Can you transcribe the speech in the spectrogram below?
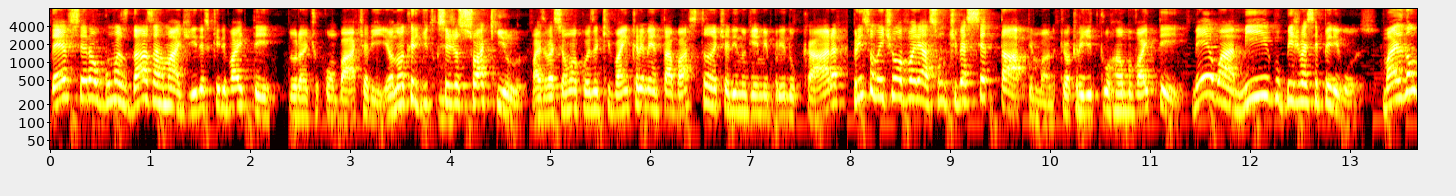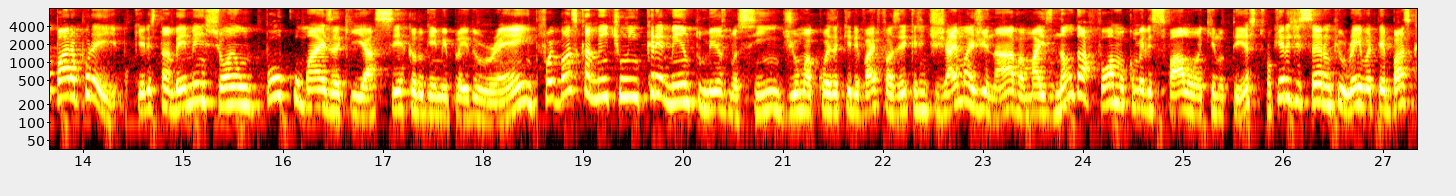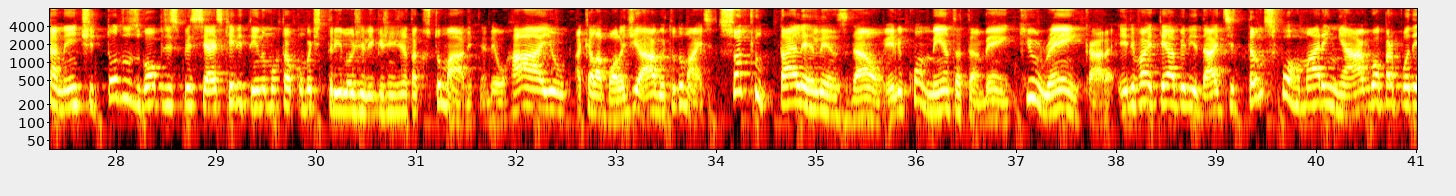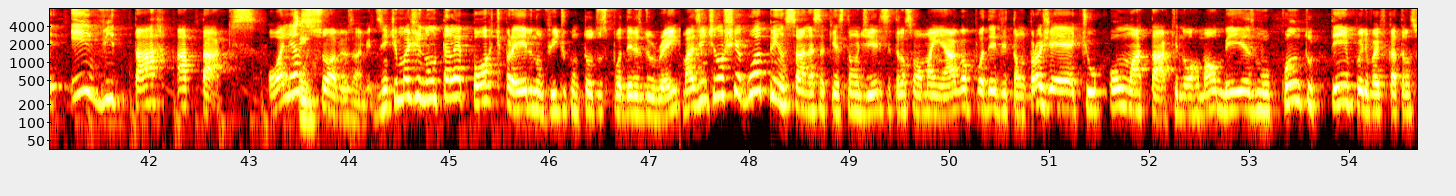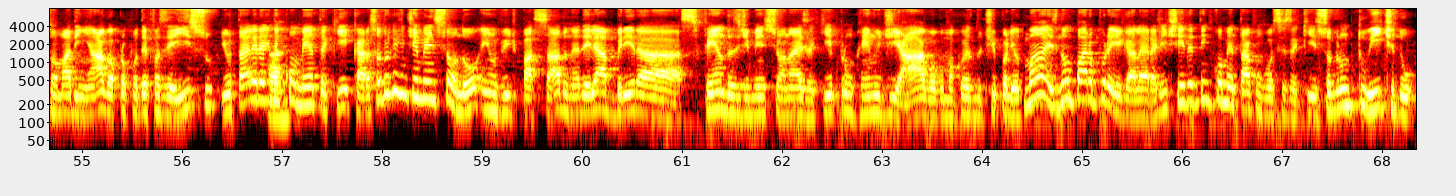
deve ser algumas das armadilhas que ele vai ter durante o combate ali. Eu não acredito que seja só aquilo, mas vai ser uma coisa que vai incrementar bastante ali no gameplay do cara, principalmente uma variação que tiver setup, mano, que eu acredito que o Rambo vai ter. Meu amigo, o bicho vai ser perigoso. Mas não para por aí, porque eles também mencionam um pouco mais aqui acerca do gameplay do Rain. Foi basicamente um incremento mesmo assim, de uma coisa que ele vai fazer que a gente já imaginava, mas não da forma como eles falam aqui no texto, porque eles disseram que o Rain vai ter basicamente todos os golpes especiais que ele tem no Mortal Kombat trilogy ali que a gente já tá acostumado, entendeu? Raio, aquela bola de água e tudo mais. Só que o Tyler Lansdowne, ele comenta também que o Rain, cara, ele vai ter a habilidade de se transformar em água para poder evitar ataques. Olha Sim. só, meus amigos. A gente imaginou um teleporte para ele no vídeo com todos os poderes do Rain, mas a gente não chegou a pensar nessa questão de ele se transformar em água poder evitar um projétil ou um ataque normal mesmo. Quanto tempo ele vai ficar transformado em água para poder fazer isso? E o Tyler ainda ah. comenta aqui, cara, sobre o que a gente mencionou em um vídeo passado, né, dele abrir as fendas dimensionais aqui para um reino de água, alguma coisa do tipo ali. Mas não para por aí, galera. A gente ainda tem que comentar com vocês aqui sobre um tweet do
